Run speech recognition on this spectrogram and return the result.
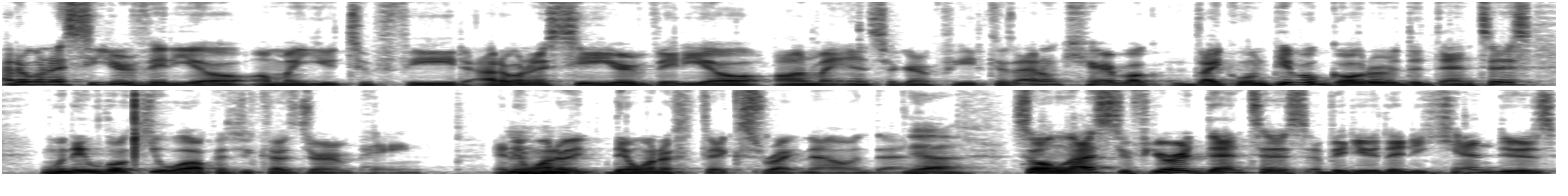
I don't want to see your video on my YouTube feed. I don't want to see your video on my Instagram feed because I don't care about like when people go to the dentist when they look you up it's because they're in pain and they want to they want to fix right now and then. Yeah. So unless if you're a dentist, a video that you can do is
